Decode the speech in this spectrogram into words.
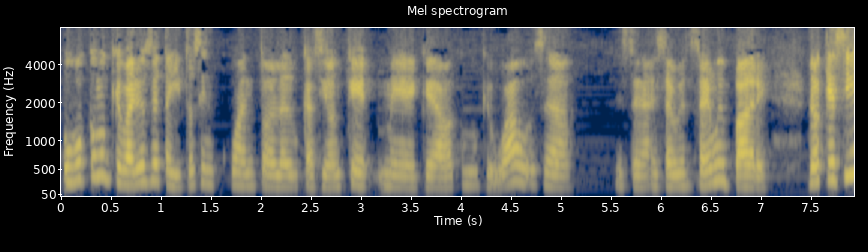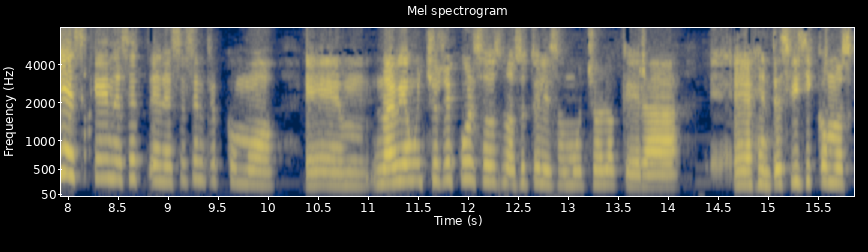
hubo como que varios detallitos en cuanto a la educación que me quedaba como que wow, o sea, estaría, estaría, muy padre. Lo que sí es que en ese, en ese centro como em, no había muchos recursos, no se utilizó mucho lo que era eh, agentes físicos,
